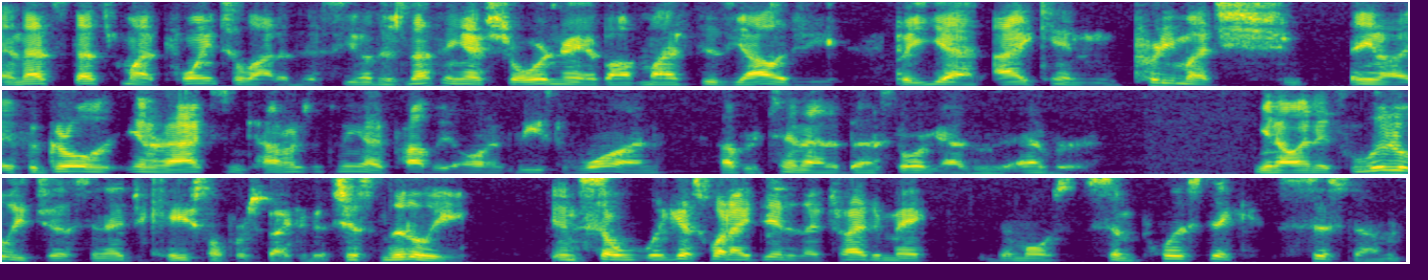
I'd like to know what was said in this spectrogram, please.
and that's that's my point to a lot of this. You know, there's nothing extraordinary about my physiology, but yet I can pretty much, you know, if a girl interacts encounters with me, I probably own at least one of her ten out of best orgasms ever you know, and it's literally just an educational perspective. It's just literally, and so I guess what I did is I tried to make the most simplistic system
